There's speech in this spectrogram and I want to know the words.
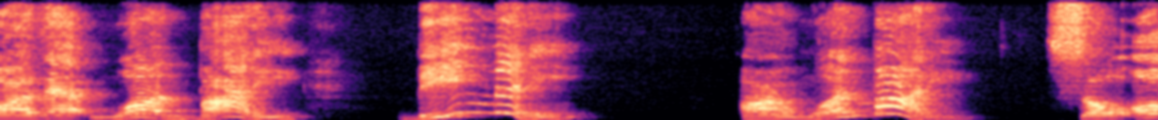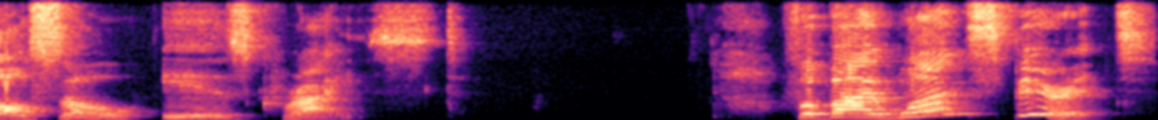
are that one body, being many, are one body, so also is Christ. For by one Spirit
